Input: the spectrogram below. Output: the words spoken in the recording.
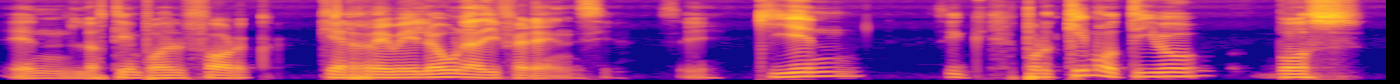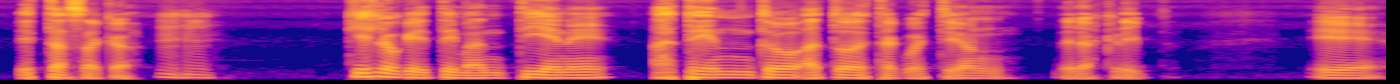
en los tiempos del fork que reveló una diferencia. ¿sí? ¿Quién, por qué motivo vos estás acá? ¿Qué es lo que te mantiene atento a toda esta cuestión de las cripto? Eh,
